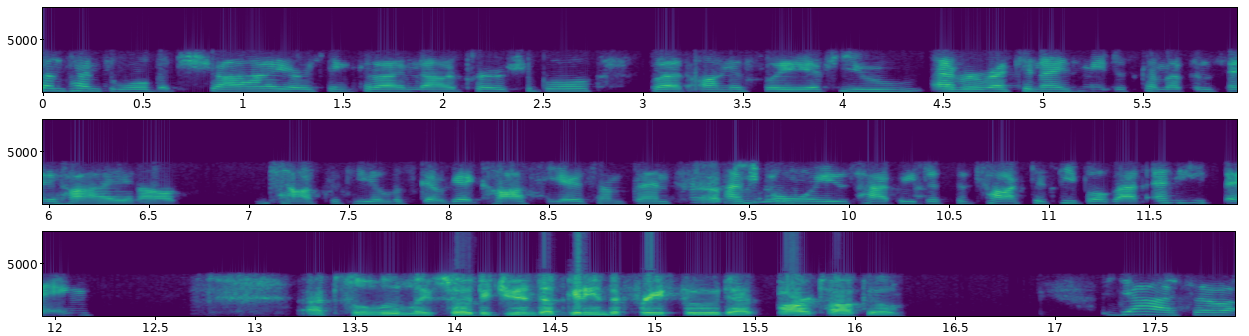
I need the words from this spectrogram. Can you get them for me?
sometimes a little bit shy or think that I'm not approachable. But honestly, if you ever recognize me, just come up and say hi and I'll talk with you. Let's go get coffee or something. Absolutely. I'm always happy just to talk to people about anything. Absolutely. So did you end up getting the free food at Bar Taco? Yeah, so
